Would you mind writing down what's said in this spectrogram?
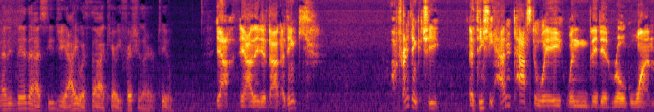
Yeah, they did uh, CGI with uh, Carrie Fisher there too. Yeah, yeah, they did that. I think I'm trying to think. She, I think she hadn't passed away when they did Rogue One,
